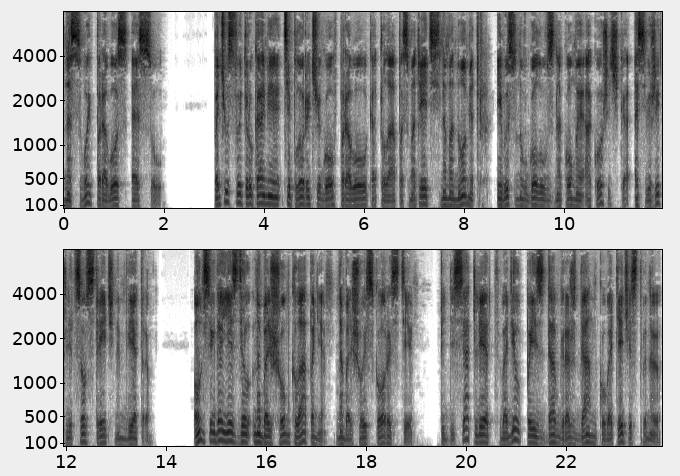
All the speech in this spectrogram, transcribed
на свой паровоз СУ, почувствовать руками тепло рычагов парового котла, посмотреть на манометр и, высунув голову в знакомое окошечко, освежить лицо встречным ветром. Он всегда ездил на большом клапане, на большой скорости. Пятьдесят лет водил поезда в гражданку, в отечественную,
